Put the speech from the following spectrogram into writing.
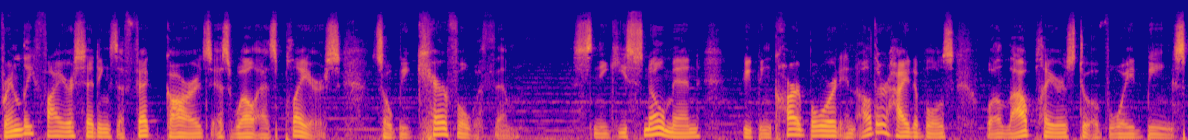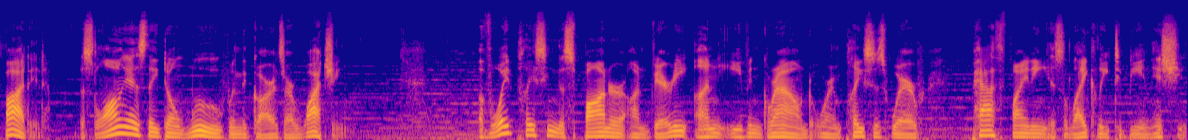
Friendly fire settings affect guards as well as players, so be careful with them. Sneaky snowmen, creeping cardboard, and other hideables will allow players to avoid being spotted, as long as they don't move when the guards are watching. Avoid placing the spawner on very uneven ground or in places where pathfinding is likely to be an issue.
